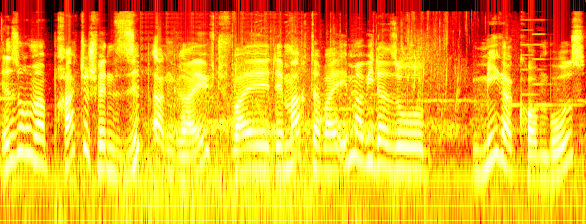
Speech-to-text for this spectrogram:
Ist auch immer praktisch, wenn Zip angreift, weil der macht dabei immer wieder so Mega-Kombos.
